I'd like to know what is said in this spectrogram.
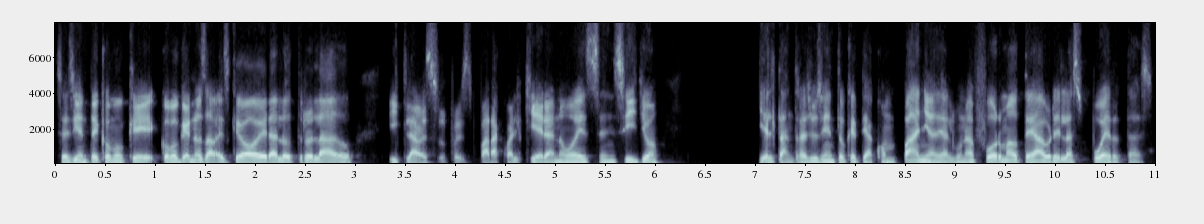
Se siente como que, como que no sabes qué va a haber al otro lado. Y claro, eso pues para cualquiera no es sencillo, y el Tantra yo siento que te acompaña de alguna forma o te abre las puertas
